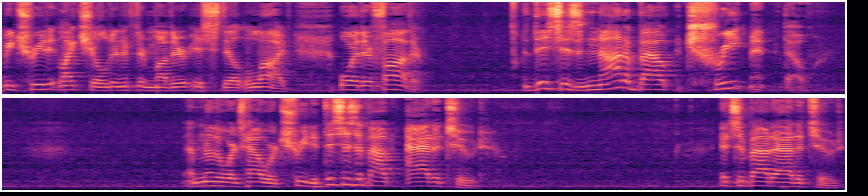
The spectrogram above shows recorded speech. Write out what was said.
be treated like children if their mother is still alive or their father. This is not about treatment, though. In other words, how we're treated. This is about attitude. It's about attitude.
